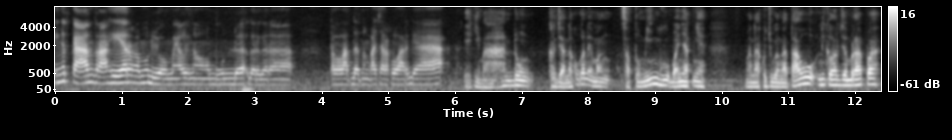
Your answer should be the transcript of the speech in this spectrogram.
Ingat kan terakhir kamu diomelin sama bunda gara-gara telat datang ke acara keluarga. Ya gimana dong? Kerjaan aku kan emang Sabtu Minggu banyaknya. Mana aku juga nggak tahu nih kelar jam berapa.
